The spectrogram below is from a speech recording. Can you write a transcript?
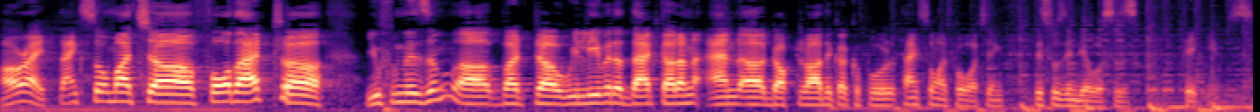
All right. Thanks so much uh, for that uh, euphemism. Uh, but uh, we leave it at that, Karan and uh, Dr. Radhika Kapoor. Thanks so much for watching. This was India versus Fake News.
